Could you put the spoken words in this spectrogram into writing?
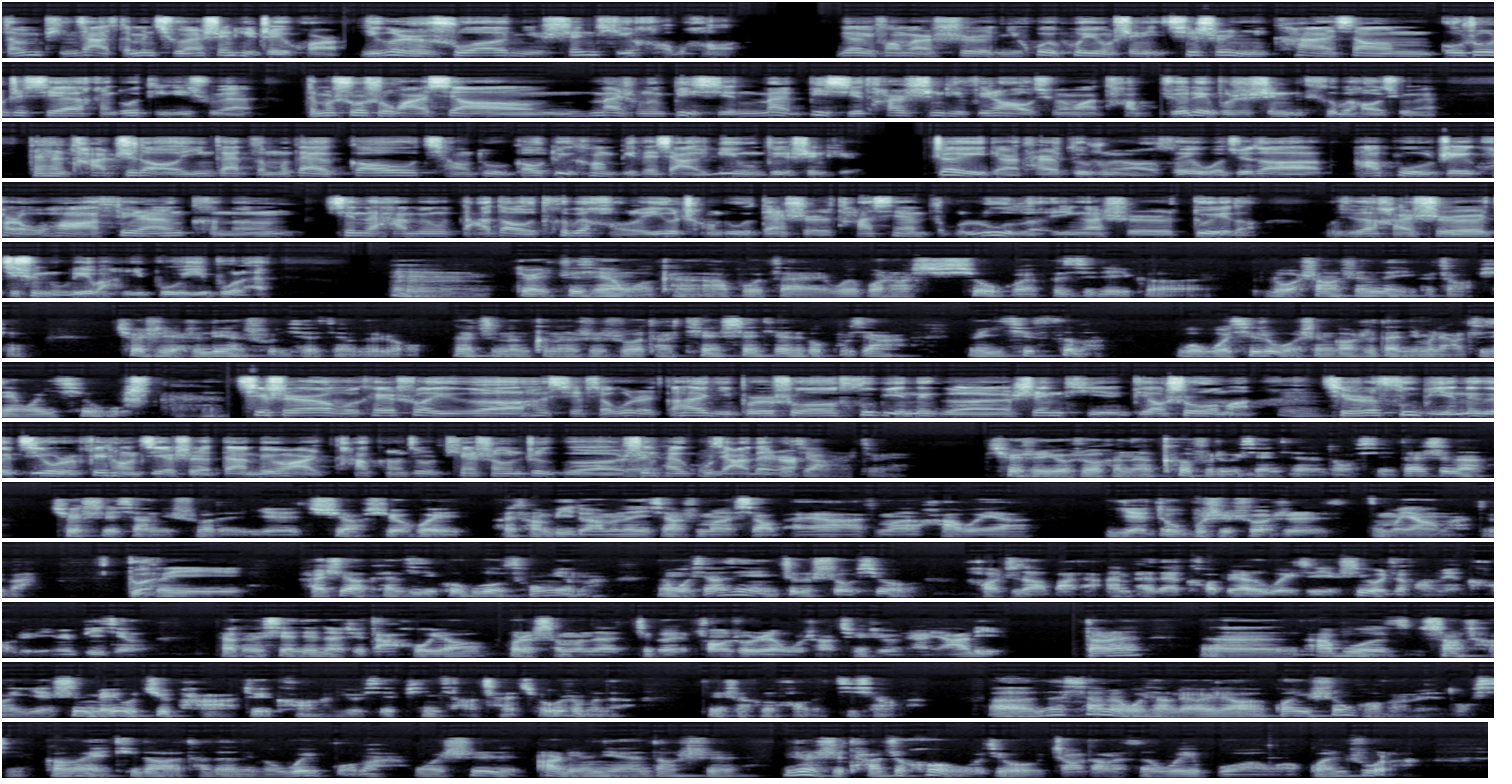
咱们评价咱们球员身体这一块，一个是说你身体好不好，另一方面是你会不会用身体。其实你看，像欧洲这些很多顶级球员。咱们说实话，像曼城的碧玺，曼碧玺他是身体非常好球员嘛，他绝对不是身体特别好球员，但是他知道应该怎么在高强度、高对抗比赛下利用自己身体，这一点才是最重要的。所以我觉得阿布这一块的话，虽然可能现在还没有达到特别好的一个程度，但是他现在走路子应该是对的。我觉得还是继续努力吧，一步一步来。嗯，对，之前我看阿布在微博上秀过自己的一个裸上身的一个照片。确实也是练出一些腱子肉，那只能可能是说他天先天这个骨架，因为一七四嘛，我我其实我身高是在你们俩之间，我一七五。其实我可以说一个小小故事，刚才你不是说苏比那个身体比较瘦弱吗？嗯，其实苏比那个肌肉是非常结实，但没办法，他可能就是天生这个身材骨架在这儿。骨架对，确实有时候很难克服这个先天的东西。但是呢，确实像你说的，也需要学会扬长避短嘛。那你像什么小白啊，什么哈维啊，也都不是说是怎么样嘛，对吧？所以还是要看自己够不够聪明嘛。那我相信这个首秀。好指导把他安排在靠边的位置也是有这方面考虑，因为毕竟他可能现阶段去打后腰或者什么的，这个防守任务上确实有点压力。当然，嗯，阿布上场也是没有惧怕对抗，有些拼抢、铲球什么的，这也是很好的迹象了。呃，那下面我想聊一聊关于生活方面的东西。刚刚也提到了他的那个微博嘛，我是二零年当时认识他之后，我就找到了他的微博，我关注了。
